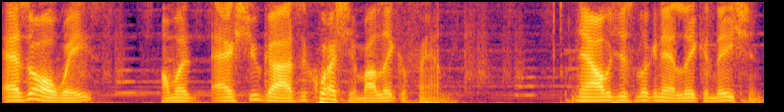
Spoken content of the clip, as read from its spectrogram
as always, I'm gonna ask you guys a question, my Laker family. Now, I was just looking at Laker Nation,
